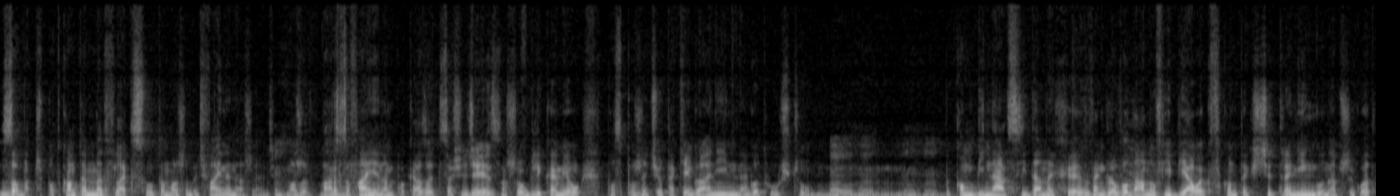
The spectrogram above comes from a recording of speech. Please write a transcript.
Zobacz, pod kątem Netflixu to może być fajne narzędzie. Może bardzo fajnie nam pokazać, co się dzieje z naszą glikemią po spożyciu takiego, a nie innego tłuszczu, mm, kombinacji danych e, węglowodanów i białek w kontekście treningu na przykład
